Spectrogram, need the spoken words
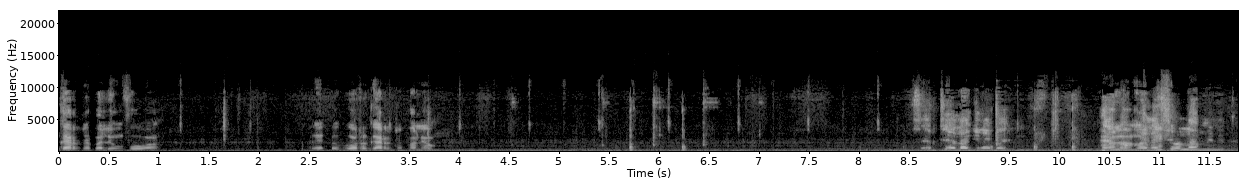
garde le palais, on voit. Garde le palais. Certes, la la.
